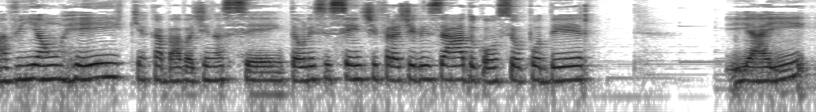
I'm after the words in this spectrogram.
Havia um rei que acabava de nascer, então ele se sente fragilizado com o seu poder. E aí,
